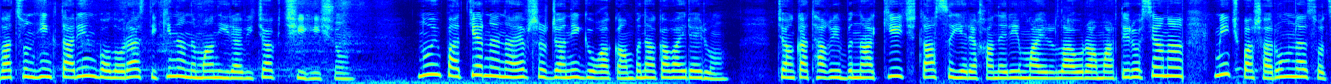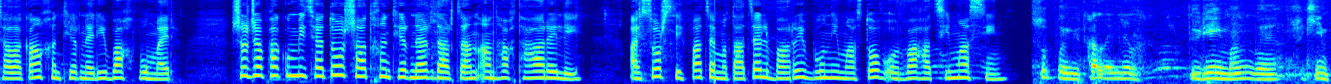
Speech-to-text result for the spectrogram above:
65 տարին բոլորած տիկինը նման իրավիճակ չի հիշում։ Նույն պատկերն է նաև շրջանի գյուղական բնակավայրերում։ Ճանկաթաղի բնակիչ 10 երեխաների մայր Լաուրա Մարտիրոսյանը միջ պաշարումն է սոցիալական խնդիրների բախվում էր։ Շրջափակումից հետո շատ խնդիրներ դարձան անհաղթահարելի։ Այսօր ստիպված է մտածել բարի բուն իմաստով օրվա հացի մասին։ Սուպը Միքալենել դուրեի մանգը ցուքիմ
